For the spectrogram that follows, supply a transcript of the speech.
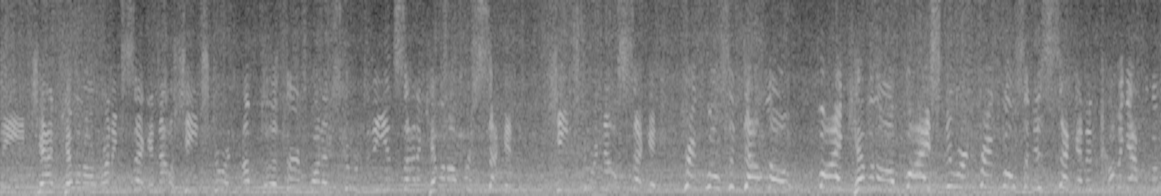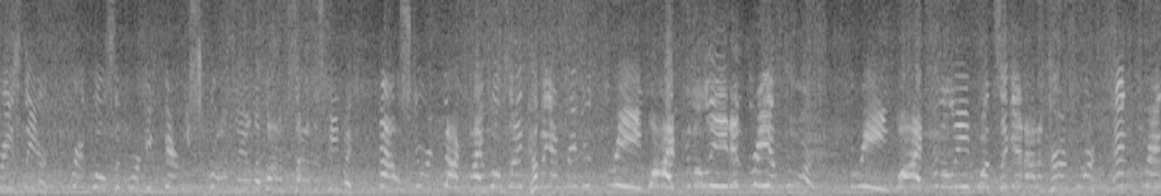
lead. Chad Kavanaugh running second. Now Shane Stewart up to the third spot and Stewart to the inside of Kavanaugh for second. Shane Stewart now second. Greg Wilson down low by Kavanaugh, by Stewart. Greg Wilson is second and coming after the race leader. Greg Wilson working very strongly on the bottom side of the speedway. Now Stewart back by Wilson and coming after Abreu. Three wide for the lead and three and four. Three wide for the lead once again out of turn four. And Greg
